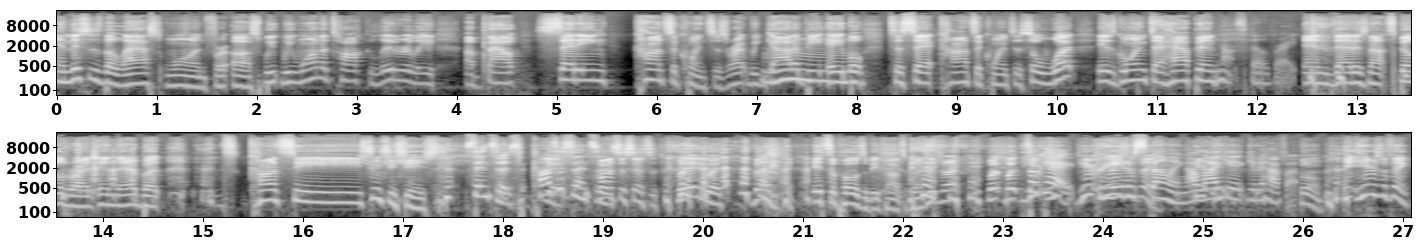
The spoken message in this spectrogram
and this is the last one for us. We we want to talk literally about setting consequences, right? We got to Mm. be able to set consequences. So what is going to happen? Not spelled right. and that is not spelled right in there, but consi Census. Consequences. consequences. But anyways, the, it's supposed to be consequences, right? But but It's okay. Creative the thing. spelling. I Here- like here- it. Give me a high five. Boom. Here's the thing:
